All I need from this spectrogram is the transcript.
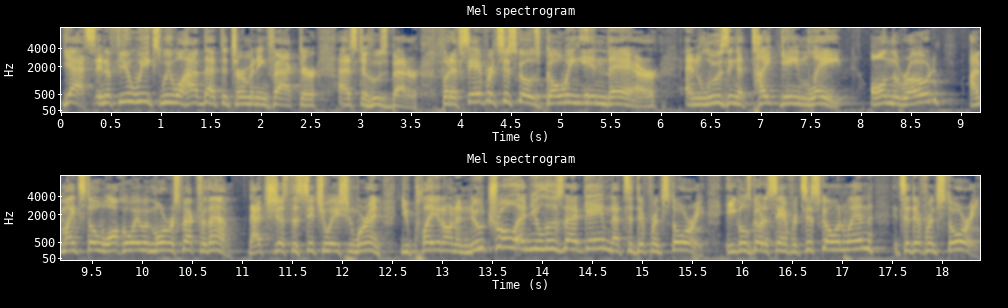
Yes, in a few weeks we will have that determining factor as to who's better. But if San Francisco's going in there and losing a tight game late on the road, I might still walk away with more respect for them. That's just the situation we're in. You play it on a neutral and you lose that game, that's a different story. Eagles go to San Francisco and win, it's a different story.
